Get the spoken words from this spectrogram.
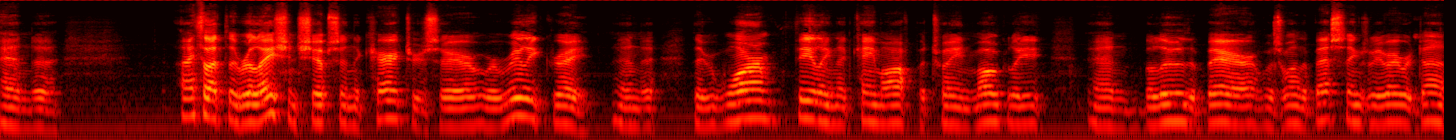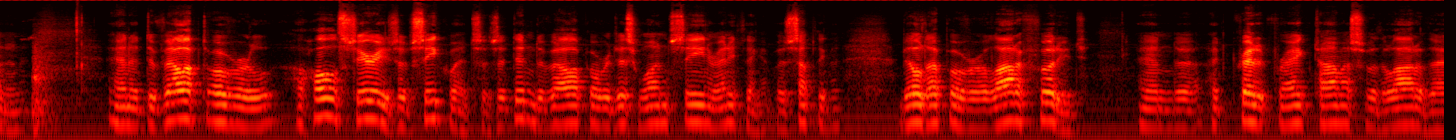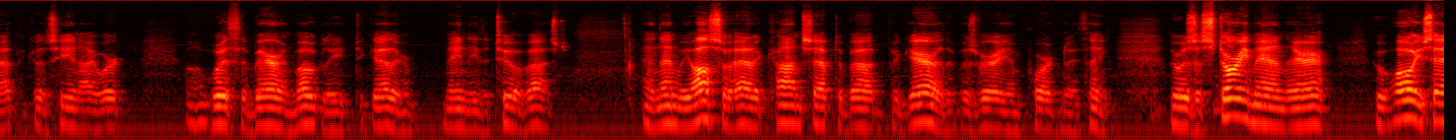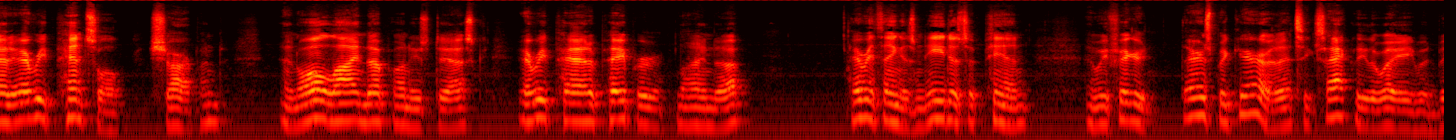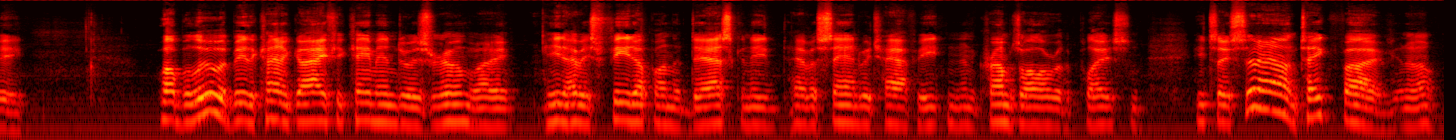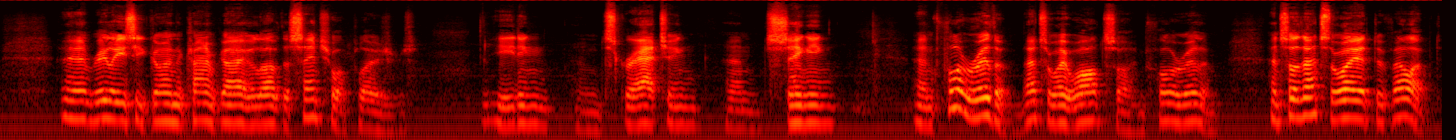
And uh, I thought the relationships and the characters there were really great. And the, the warm feeling that came off between Mowgli and Baloo the bear was one of the best things we've ever done. And, and it developed over a whole series of sequences. It didn't develop over just one scene or anything. It was something that built up over a lot of footage. And uh, I credit Frank Thomas with a lot of that because he and I worked uh, with the bear and Mowgli together, mainly the two of us. And then we also had a concept about Bagheera that was very important, I think. There was a story man there who always had every pencil sharpened and all lined up on his desk, every pad of paper lined up, everything as neat as a pin. And we figured, there's Bagheera, that's exactly the way he would be. Well, Baloo would be the kind of guy, if you came into his room, why, he'd have his feet up on the desk and he'd have a sandwich half eaten and crumbs all over the place. And he'd say, sit down, take five, you know. And real easygoing, the kind of guy who loved the sensual pleasures, eating and scratching and singing and full of rhythm. That's the way Walt saw him, full of rhythm. And so that's the way it developed.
